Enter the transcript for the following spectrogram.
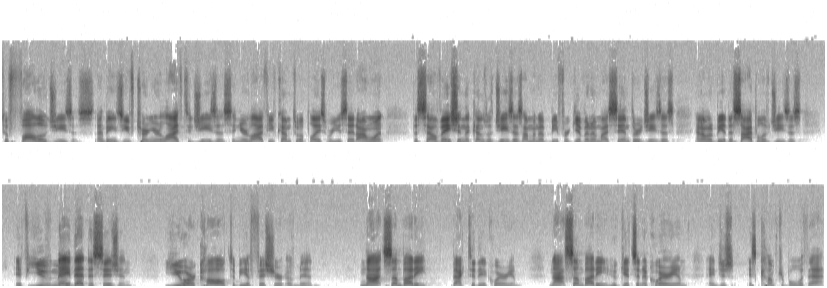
to follow Jesus, that means you've turned your life to Jesus in your life. You've come to a place where you said, I want the salvation that comes with Jesus. I'm going to be forgiven of my sin through Jesus, and I'm going to be a disciple of Jesus. If you've made that decision, you are called to be a fisher of men, not somebody back to the aquarium not somebody who gets an aquarium and just is comfortable with that.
